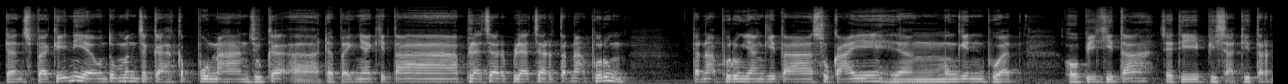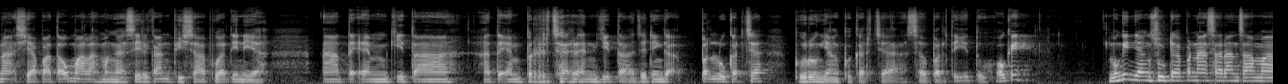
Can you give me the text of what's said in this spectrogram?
Dan sebagai ini ya untuk mencegah kepunahan juga uh, ada baiknya kita belajar-belajar ternak burung. Ternak burung yang kita sukai yang mungkin buat hobi kita jadi bisa diternak siapa tahu malah menghasilkan bisa buat ini ya ATM kita ATM berjalan kita jadi nggak perlu kerja burung yang bekerja seperti itu oke okay. Mungkin yang sudah penasaran sama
